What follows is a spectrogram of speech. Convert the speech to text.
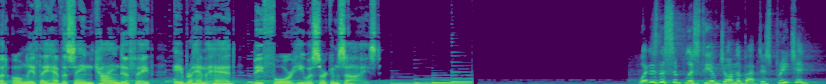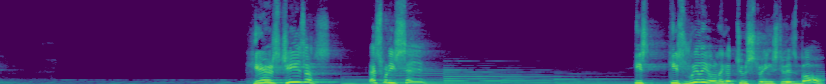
but only if they have the same kind of faith Abraham had before he was circumcised. What is the simplicity of John the Baptist preaching? Here's Jesus. That's what he's saying. He's, he's really only got two strings to his bow.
